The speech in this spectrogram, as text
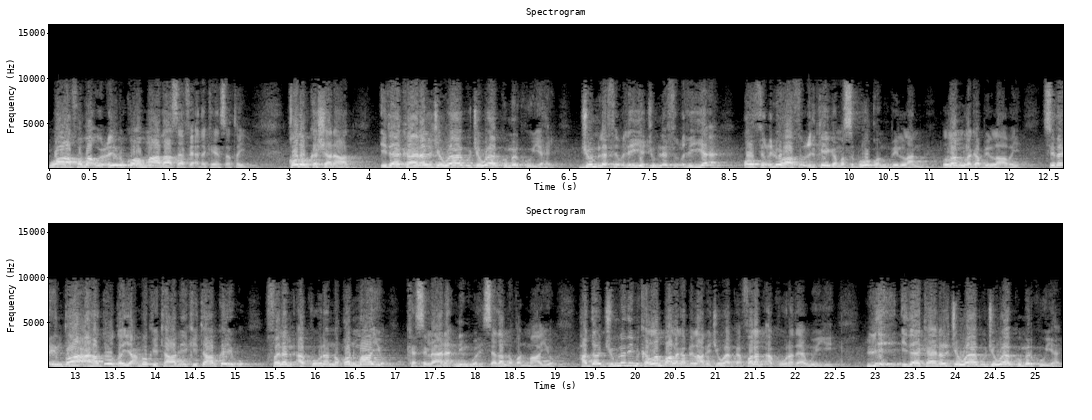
Waa famaa uciinuka oo maadaasaa fa'da keensatay. Qodobka shanaad idaa kaana aljawaabu jawaabku markuu yahay jumla ficliya jumlo ficliye ah oo ficluhaa ficilkeega masbuuqun bilan lan laga bilaabay. Sida in daaca hadduu dayacmo kitaabii kitaabkaygu falan akuuna noqon maayo kaslaana nin wahsada noqon maayo. Hadda jumladii imika lan baa laga bilaabay jawaabka falan akuunadaa weeye lix idaa kaana aljawaabu jawaabku markuu yahay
